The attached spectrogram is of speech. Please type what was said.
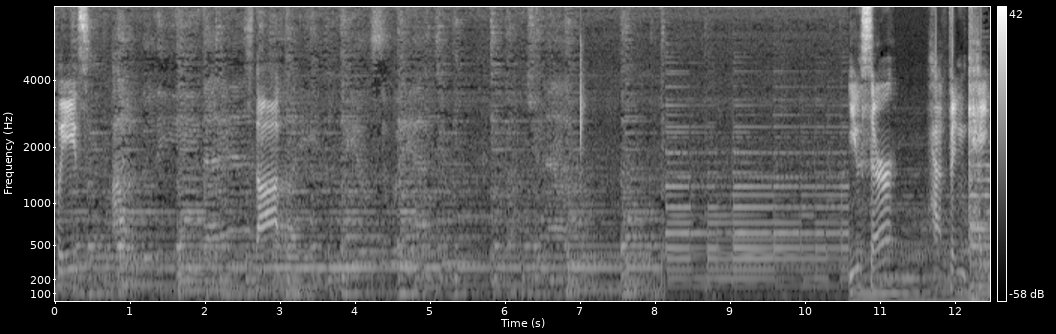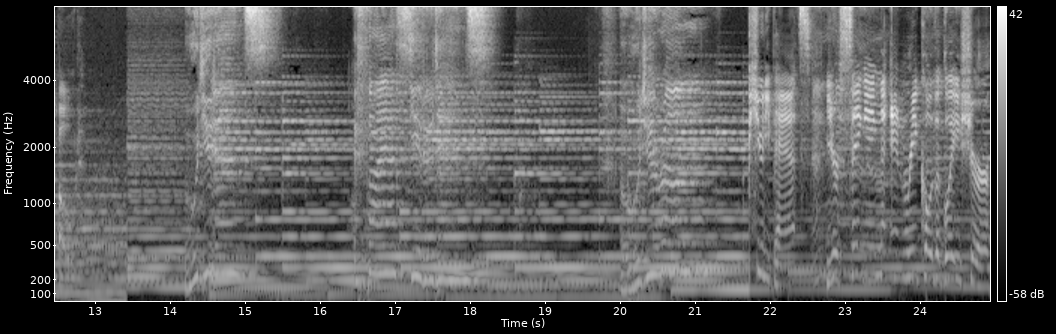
please. I don't believe that Stop. You, sir, have been capoed. Would you dance if I asked you to dance? Or would you run? Pewdie Pants, you're singing Enrico the Glacier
